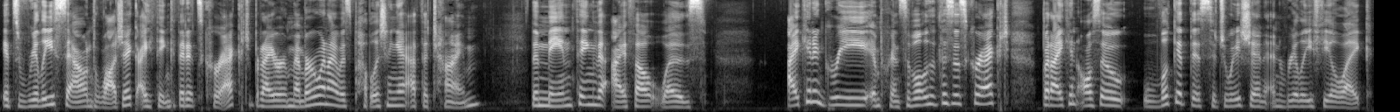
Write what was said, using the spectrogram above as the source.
it's really sound logic. I think that it's correct, but I remember when I was publishing it at the time, the main thing that I felt was I can agree in principle that this is correct, but I can also look at this situation and really feel like,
